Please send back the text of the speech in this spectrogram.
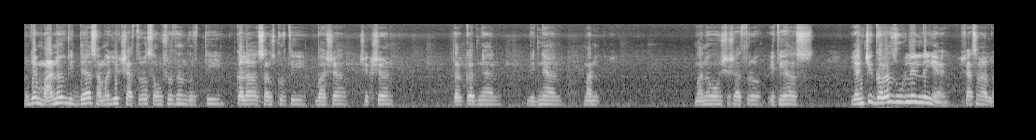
म्हणजे मानव विद्या सामाजिक शास्त्र संशोधन वृत्ती कला संस्कृती भाषा शिक्षण तर्कज्ञान विज्ञान मान मानववंशशास्त्र इतिहास यांची गरज उरलेली नाही आहे शासनाला.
